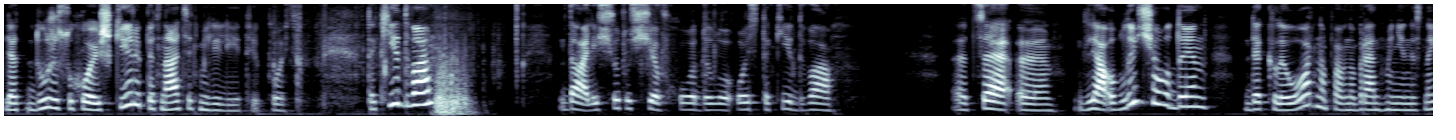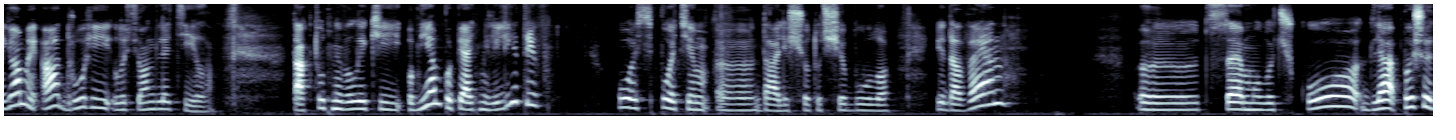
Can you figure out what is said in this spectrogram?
Для дуже сухої шкіри 15 мл. Ось такі два. Далі, що тут ще входило? Ось такі два. Е, Це е, для обличчя один, Деклеор, напевно, бренд мені не знайомий, а другий лосьон для тіла. Так, тут невеликий об'єм по 5 мл. Ось потім е, далі, що тут ще було? Від Авен. Е, Це молочко для пише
